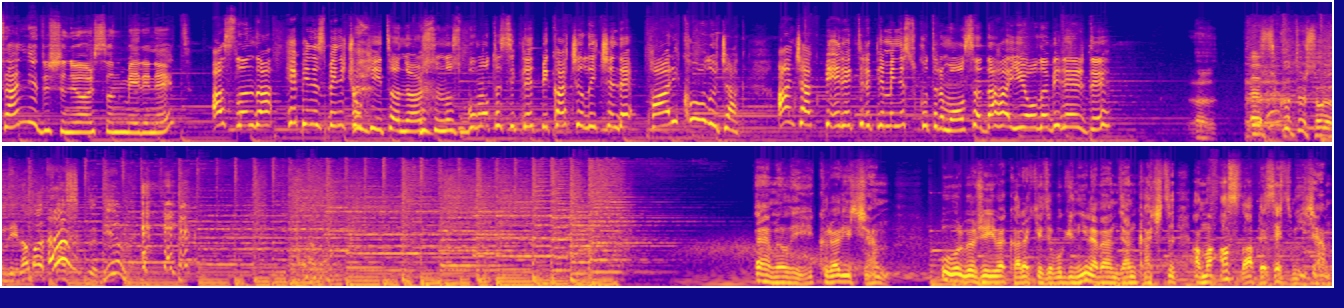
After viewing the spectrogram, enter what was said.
Sen ne düşünüyorsun Merinet? Aslında hepiniz beni çok iyi tanıyorsunuz. Bu motosiklet birkaç yıl içinde harika olacak. Ancak bir elektrikli mini scooter'ım olsa daha iyi olabilirdi. E, scooter sorun değil ama kasklı değil mi? Emily, kraliçem. Uğur böceği ve kara kedi bugün yine benden kaçtı ama asla pes etmeyeceğim.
